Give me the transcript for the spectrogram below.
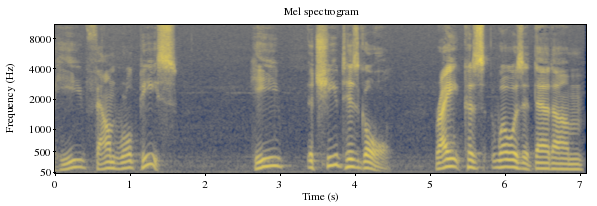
he found world peace. He achieved his goal, right? Because what was it that um,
